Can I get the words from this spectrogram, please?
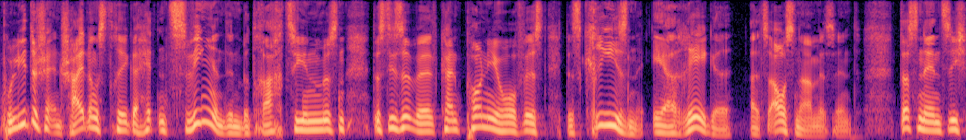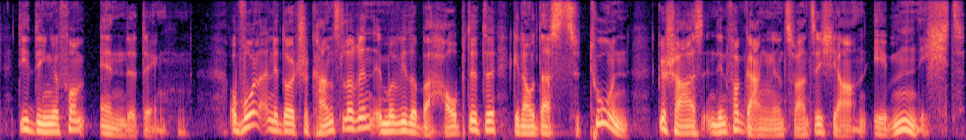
Politische Entscheidungsträger hätten zwingend in Betracht ziehen müssen, dass diese Welt kein Ponyhof ist, dass Krisen eher Regel als Ausnahme sind. Das nennt sich die Dinge vom Ende denken. Obwohl eine deutsche Kanzlerin immer wieder behauptete, genau das zu tun, geschah es in den vergangenen 20 Jahren eben nicht.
